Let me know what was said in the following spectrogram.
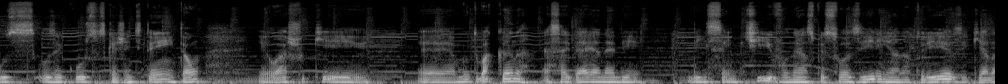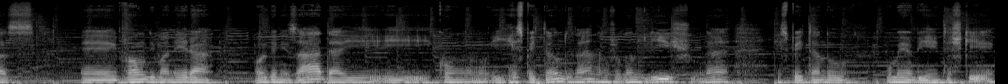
os, os recursos que a gente tem. Então, eu acho que é muito bacana essa ideia né, de, de incentivo, né, as pessoas irem à natureza e que elas é, vão de maneira organizada e, e, com, e respeitando, né, não jogando lixo, né, respeitando o meio ambiente. Acho que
